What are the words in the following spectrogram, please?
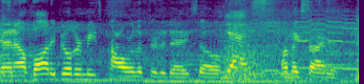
And our bodybuilder meets powerlifter today, so Yes. I'm excited.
